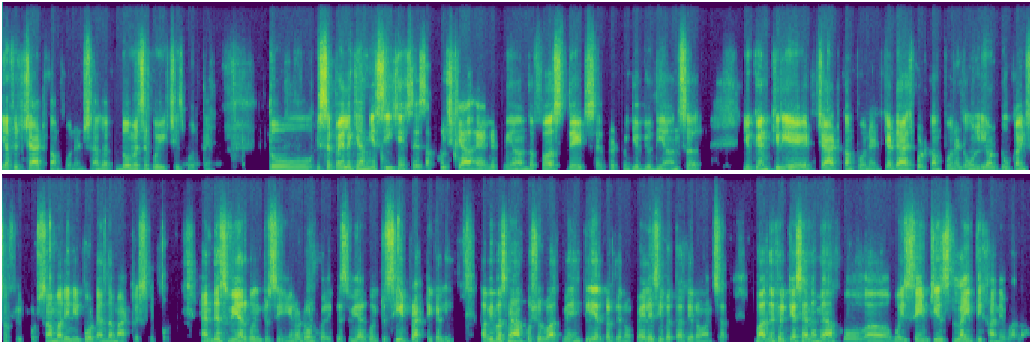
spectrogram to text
या chart components? कंपोनेंट्स अगर दो में से कोई एक चीज बोलते हैं तो इससे पहले कि हम ये सीखें से सब कुछ क्या है? Let me on the first date let me give you the answer you can create chat component या dashboard component only on two kind of report summary report and the matrix report and this we are going to see you know don't worry this we are going to see it practically अभी बस मैं आपको शुरुआत में क्लियर कर दे रहा हूँ, पहले से बता दे रहा हूँ आंसर बाद में फिर कैसे है ना, मैं आपको वही सेम चीज़ लाइव दिखाने वाला हूँ.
